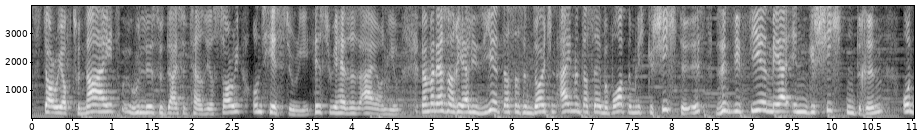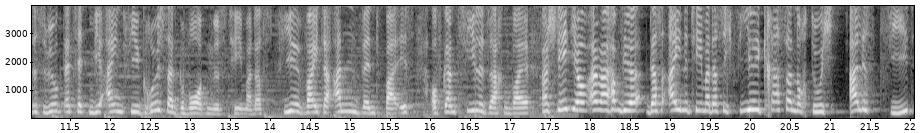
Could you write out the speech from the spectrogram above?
Story of Tonight, Who Lives, Who Dies, Who Tells Your Story und History. History has his eye on you. Wenn man erstmal realisiert, dass das im Deutschen ein und dasselbe Wort, nämlich Geschichte ist, sind wir viel mehr in Geschichten drin und es wirkt, als hätten wir ein viel größer gewordenes Thema, das viel weiter anwendbar ist auf ganz viele Sachen, weil versteht ihr, auf einmal haben wir das eine Thema, das sich viel krasser noch durch alles zieht,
